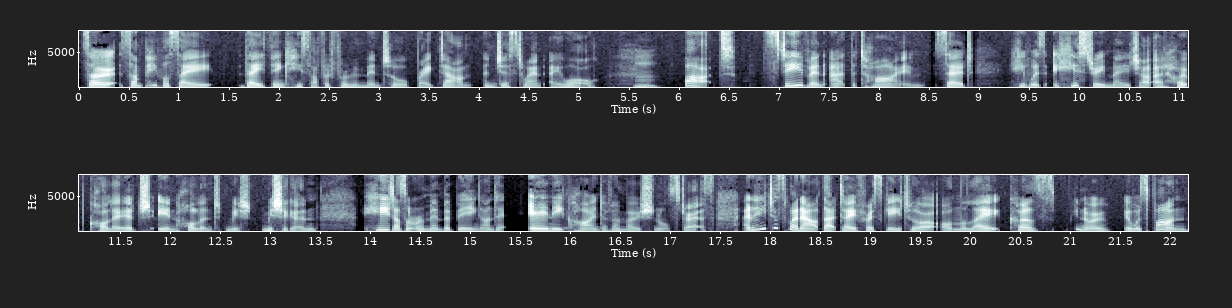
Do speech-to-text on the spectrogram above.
So, some people say they think he suffered from a mental breakdown and just went AWOL. Mm. But Stephen at the time said he was a history major at Hope College in Holland, Mich- Michigan. He doesn't remember being under any kind of emotional stress. And he just went out that day for a ski tour on the lake because, you know, it was fun.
